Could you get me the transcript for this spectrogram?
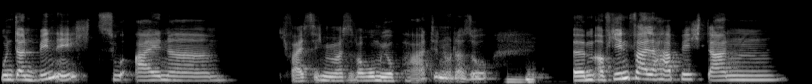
Und dann bin ich zu einer, ich weiß nicht mehr, was es war, Homöopathin oder so. Mhm. Ähm, auf jeden Fall habe ich dann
